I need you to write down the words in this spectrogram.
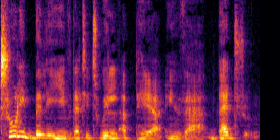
truly believe that it will appear in their bedroom?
